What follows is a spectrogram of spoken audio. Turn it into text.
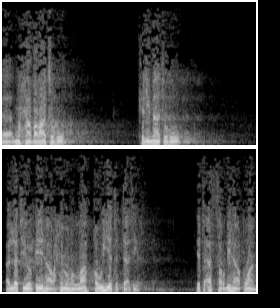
آه، محاضراته كلماته التي يلقيها رحمه الله قوية التأثير. يتأثر بها أقوام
